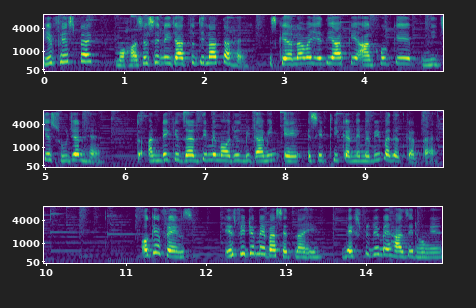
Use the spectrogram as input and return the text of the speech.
ये फेस पैक मुहासे से निजात तो दिलाता है। इसके अलावा यदि आपकी आँखों के नीचे सूजन है तो अंडे की जर्दी में मौजूद विटामिन ए इसे ठीक करने में भी मदद करता है। ओके फ्रेंड्स इस वीडियो में बस इतना ही। नेक्स्ट वीडियो में हाजिर होंगे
